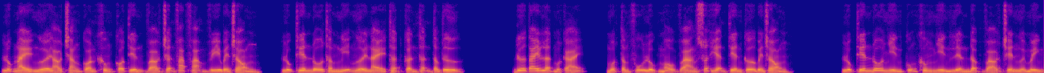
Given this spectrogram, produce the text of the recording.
Lúc này người áo trắng còn không có tiến vào trận pháp phạm vi bên trong, lục thiên đô thầm nghĩ người này thật cẩn thận tâm tư. Đưa tay lật một cái, một tấm phủ lục màu vàng xuất hiện tiên cơ bên trong. Lục thiên đô nhìn cũng không nhìn liền đập vào trên người mình.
